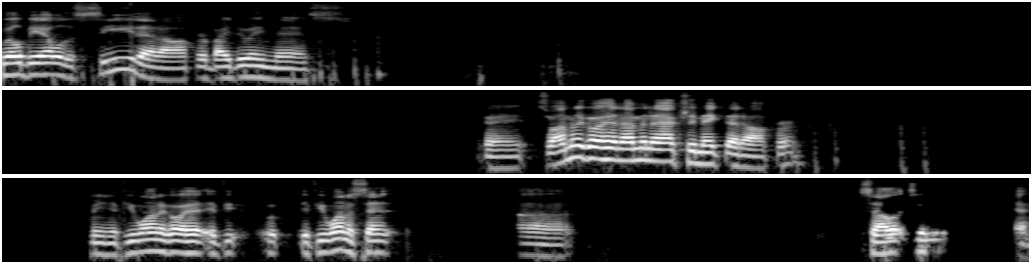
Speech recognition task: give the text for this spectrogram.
will be able to see that offer by doing this. Okay, so I'm gonna go ahead and I'm gonna actually make that offer. I mean, if you wanna go ahead, if you, if you wanna send, uh, sell it to me, yeah.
